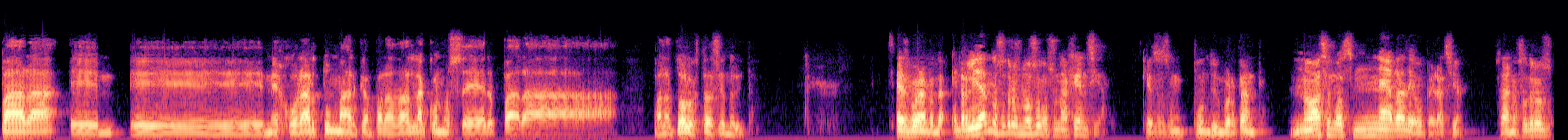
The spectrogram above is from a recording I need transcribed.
para em, eh, mejorar tu marca, para darla a conocer, para, para todo lo que estás haciendo ahorita? Es buena pregunta. En realidad nosotros no somos una agencia, que eso es un punto importante. No hacemos nada de operación. O sea, nosotros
